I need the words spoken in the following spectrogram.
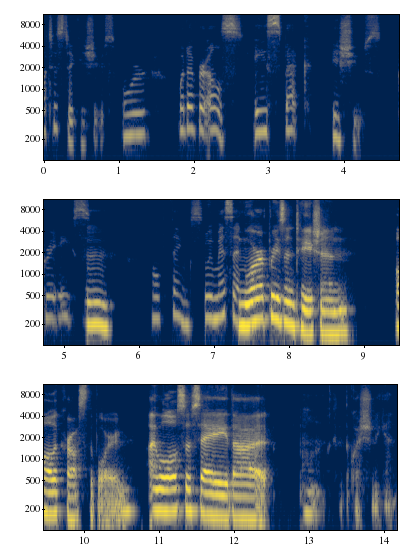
autistic issues or whatever else. A spec issues. Gray ace. mm. All things. We miss it. more representation all across the board. I will also say that. Hold on, look at the question again.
